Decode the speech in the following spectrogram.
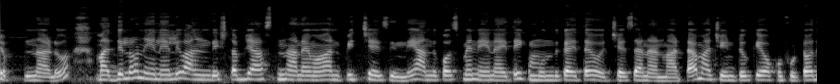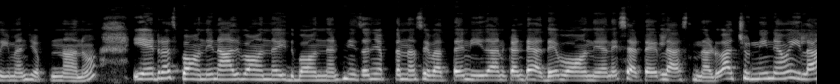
చెప్తున్నాడు. మధ్యలో నేనెళ్ళి వాళ్ళని డిస్టర్బ్ చేస్తున్నానేమో అనిపించేసింది అందుకోసమే నేనైతే ఇక ముందుకైతే వచ్చేసాను అనమాట మా చింటూకి ఒక ఫోటో తీయమని చెప్తున్నాను. ఏ డ్రెస్ బాగుంది నాది బాగుందా ఇది బాగుంది అంటే నిజం చెప్తున్నా శివత్తయ్య నీ దానికంటే అదే బాగుంది అని సెటైర్‌లేస్తున్నాడు. ఆ చున్నీనేమో ఇలా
